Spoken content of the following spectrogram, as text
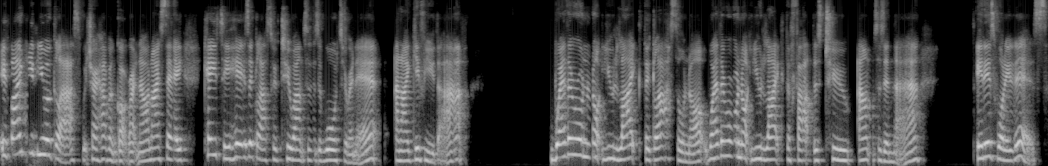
if I give you a glass, which I haven't got right now, and I say, Katie, here's a glass with two ounces of water in it, and I give you that, whether or not you like the glass or not, whether or not you like the fact there's two ounces in there, it is what it is.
